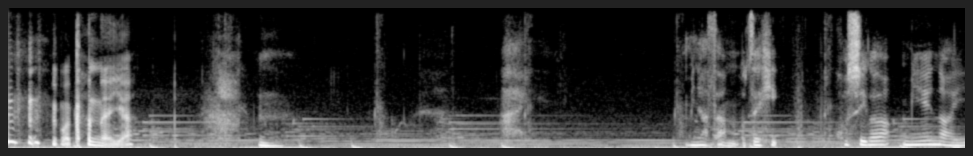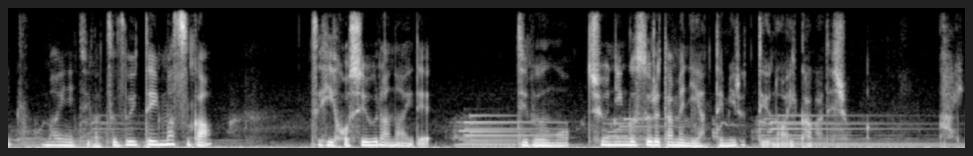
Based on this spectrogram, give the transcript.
わかんないや。うん。皆さんも是非星が見えない毎日が続いていますが是非星占いで自分をチューニングするためにやってみるっていうのはいかがでしょうか。はい、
